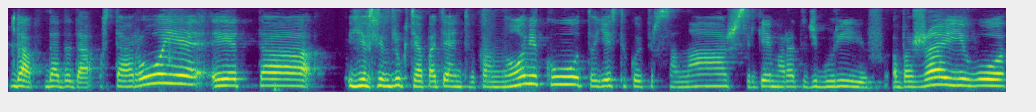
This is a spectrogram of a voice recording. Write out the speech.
Да, да, да, да. Второе, это если вдруг тебя потянет в экономику, то есть такой персонаж Сергей Маратович Гуриев. Обожаю его,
